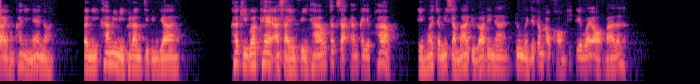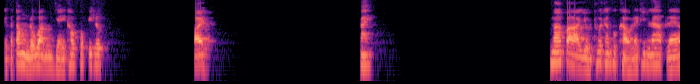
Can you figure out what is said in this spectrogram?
ตายของข้าอย่างแน่นอน ตอนนี้ข้าไม่มีพลังจิตวิญญาณ ข้าคิดว่าแค่อาศัยฝีเท้าทักษะทางกายภาพเองว่าจะไม่สามารถอยู่รอดได้นาน ดูเหมือนจะต้องเอาของที่เตรียมไว้ออกมาแล้วแต่ก็ต้องระวังให้เข้าพบพิรุษไป มาป่าอยู่ทั่วทั้งภูเขาและที่ราบแล้ว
